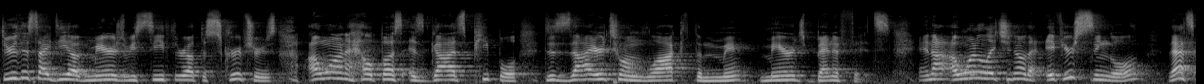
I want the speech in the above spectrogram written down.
through this idea of marriage we see throughout the scriptures, I want to help us as God's people desire to unlock the mar- marriage benefits. And I, I want to let you know that if you're single, that's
